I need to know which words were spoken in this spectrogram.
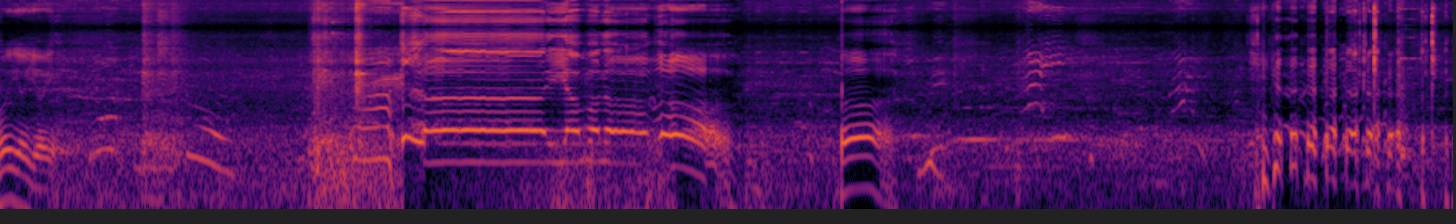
Uiuiui. Ah, Oh.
